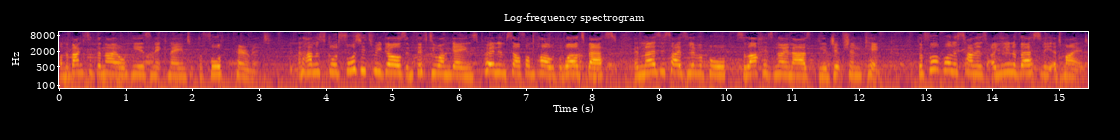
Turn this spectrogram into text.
on the banks of the Nile, he is nicknamed the Fourth Pyramid. And having scored 43 goals in 51 games, putting himself on par with the world's best, in Merseyside's Liverpool, Salah is known as the Egyptian King. The footballer's talents are universally admired,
